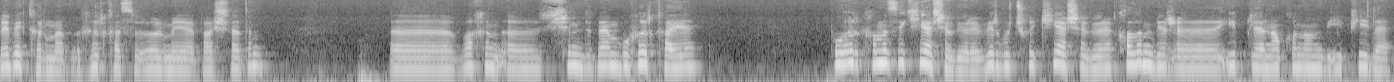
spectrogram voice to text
bebek kırma, hırkası örmeye başladım. E, bakın şimdi ben bu hırkayı bu hırkamız iki yaşa göre bir buçuk iki yaşa göre kalın bir e, iple nakonun bir ipiyle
